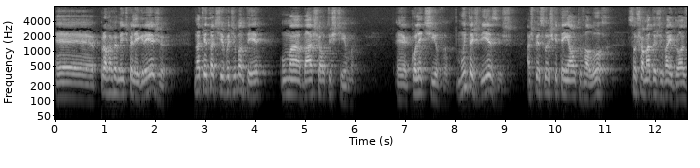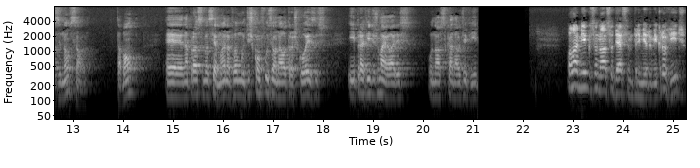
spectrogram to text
É, provavelmente pela igreja, na tentativa de manter uma baixa autoestima é, coletiva. Muitas vezes as pessoas que têm alto valor são chamadas de vaidosos e não são. Tá bom? É, na próxima semana vamos desconfusionar outras coisas e para vídeos maiores o nosso canal de vídeo. Olá amigos, o nosso 11 primeiro microvídeo.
